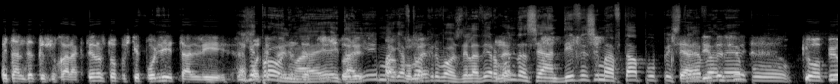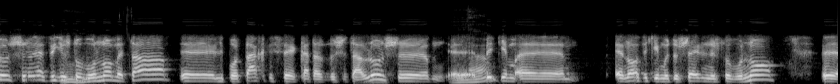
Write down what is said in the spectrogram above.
ήταν τέτοιος ο χαρακτήρας του όπως και πολλοί Ιταλοί. από Είχε ό,τι πρόβλημα φαίνεται ε, στις η ιστορίες Ιταλία, που μα γι' αυτό ακούμε. ακριβώς. Δηλαδή εργόνταν Ναι. σε αντίθεση με αυτά που σε πιστεύανε. αντίθεση Που... και ο οποίος έφυγε στο βουνό μετά, ε, λιποτάκτησε κατά τους Ιταλούς, ε, ε, Ναι. μπήκε, ε, ενώθηκε με τους Έλληνες στο βουνό, ε, ε,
